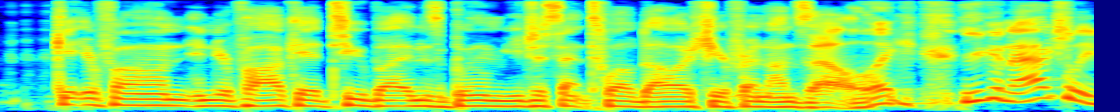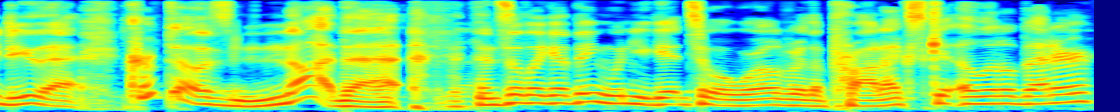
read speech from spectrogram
Get your phone in your pocket, two buttons, boom, you just sent $12 to your friend on Zelle. Like you can actually do that. Crypto is not that. And so, like, I think when you get to a world where the products get a little better,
